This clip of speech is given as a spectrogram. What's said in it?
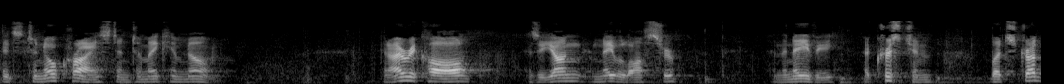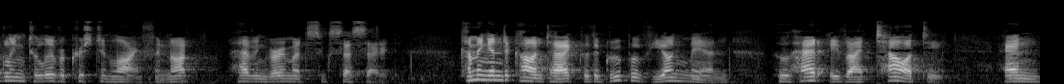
it's to know Christ and to make him known. And I recall, as a young naval officer in the Navy, a Christian, but struggling to live a Christian life and not having very much success at it, coming into contact with a group of young men who had a vitality and,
